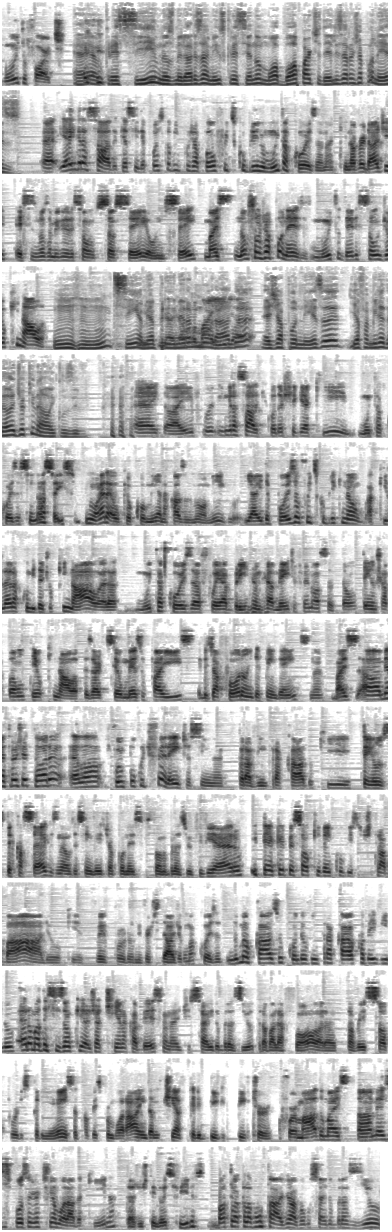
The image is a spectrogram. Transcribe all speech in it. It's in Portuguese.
muito forte. É, eu cresci, meus melhores amigos crescendo, boa parte deles eram japoneses. É, e é engraçado que, assim, depois que eu vim pro Japão, eu fui descobrindo muita coisa, né? Que, na verdade, esses meus amigos, eles são Sansei ou Nisei, mas não são japoneses. Muitos deles são de Okinawa. Uhum, sim, a minha primeira é namorada ilha... é japonesa e a família dela é de Okinawa, inclusive. É, então, aí foi engraçado que quando eu cheguei aqui, muita coisa assim, nossa, isso não era o que eu comia na casa do meu amigo. E aí depois eu fui descobrir que não, aquilo era comida de Okinawa, era muita coisa foi abrindo minha mente. Eu falei, nossa, então tem o Japão, tem Okinawa, apesar de ser o mesmo país, eles já foram independentes, né? Mas a minha trajetória, ela foi um pouco diferente, assim, né, para vir para cá do que tem os decassegues, né, os descendentes japoneses que estão no Brasil que vieram, e tem aquele pessoal que vem com visto de trabalho, que veio por universidade, alguma coisa. No meu caso, quando eu vim para cá, eu acabei vindo. Era uma decisão que eu já tinha na cabeça, né, de sair do Brasil, trabalhar fora, talvez só por experiência, talvez por morar. Ainda não tinha aquele big picture formado, mas a minha esposa já tinha morado aqui, né? A gente tem dois filhos. Bateu aquela vontade, ah, vamos sair do Brasil,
